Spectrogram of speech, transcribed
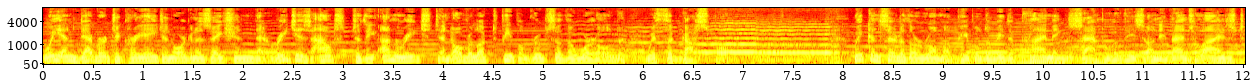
we endeavor to create an organization that reaches out to the unreached and overlooked people groups of the world with the gospel. We consider the Roma people to be the prime example of these unevangelized,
